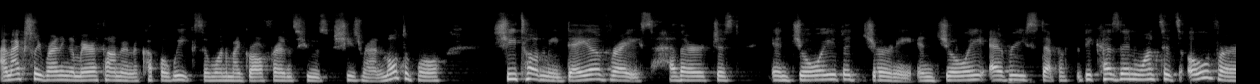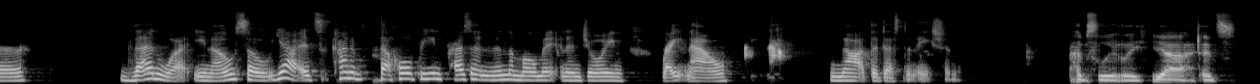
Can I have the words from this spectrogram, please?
I'm actually running a marathon in a couple weeks, and one of my girlfriends who's she's ran multiple, she told me, day of race, Heather, just enjoy the journey, enjoy every step of because then once it's over, then what, you know? So yeah, it's kind of that whole being present and in the moment and enjoying right now, not the destination. Absolutely. Yeah, it's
